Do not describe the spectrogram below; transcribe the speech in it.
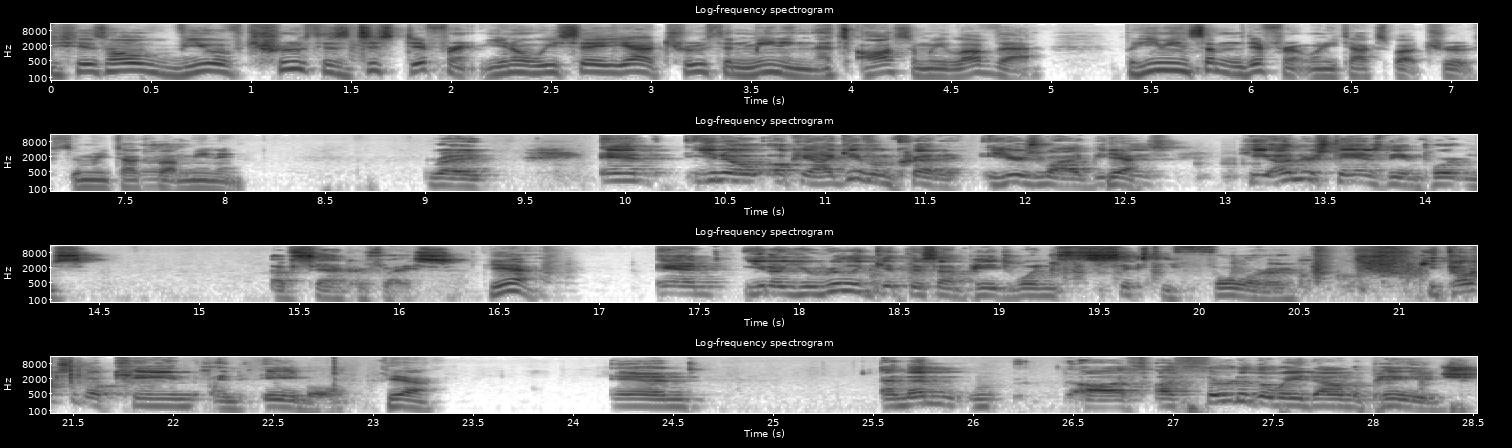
his whole view of truth is just different. You know we say yeah truth and meaning. That's awesome. We love that. But he means something different when he talks about truth and when he talks about meaning. Right. And, you know, okay, I give him credit. Here's why. Because he understands the importance of sacrifice. Yeah. And you know, you really get this on page 164. He talks about Cain and Abel, Yeah. and and then uh, a third of the way down the page,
